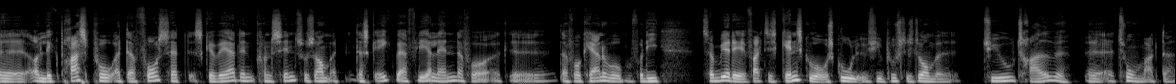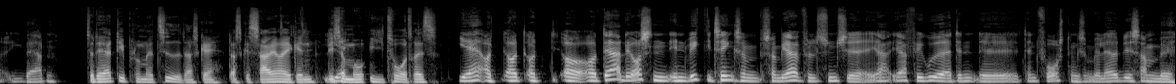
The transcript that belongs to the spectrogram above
øh, lægge pres på, at der fortsat skal være den konsensus om, at der skal ikke være flere lande, der får, øh, der får kernevåben, fordi så bliver det faktisk ganske uoverskueligt, hvis vi pludselig står med 20-30 øh, atommagter i verden. Så det er diplomatiet, der skal, der skal sejre igen, ligesom ja. i 62? Ja, og, og, og, og, og der er det også en, en vigtig ting, som, som jeg i hvert fald synes, jeg, jeg fik ud af den, øh, den forskning, som jeg lavede det sammen med,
